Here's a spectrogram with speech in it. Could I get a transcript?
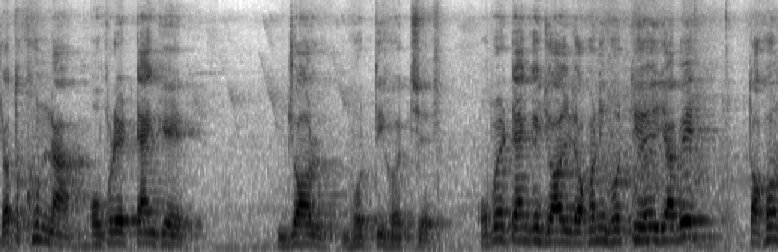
যতক্ষণ না ওপরের ট্যাঙ্কে জল ভর্তি হচ্ছে। ওপরের ট্যাঙ্কে জল যখনই ভর্তি হয়ে যাবে, তখন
